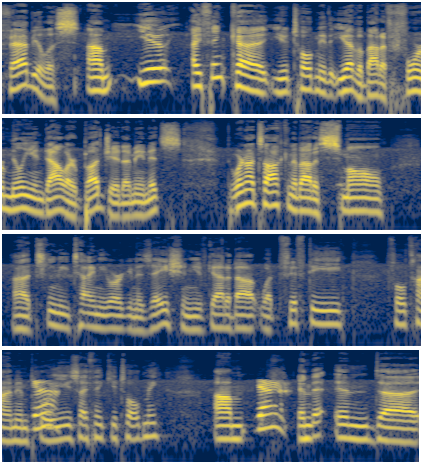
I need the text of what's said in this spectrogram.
Fabulous. Um, you, I think uh, you told me that you have about a four million dollar budget. I mean, it's we're not talking about a small, uh, teeny tiny organization. You've got about what fifty full time employees. Yeah. I think you told me. Um, yeah. And th- and uh,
